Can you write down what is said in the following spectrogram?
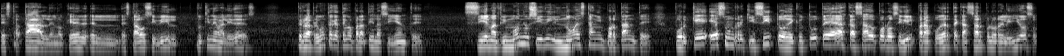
estatal, en lo que es el estado civil, no tiene validez. Pero la pregunta que tengo para ti es la siguiente. Si el matrimonio civil no es tan importante, ¿por qué es un requisito de que tú te hayas casado por lo civil para poderte casar por lo religioso?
